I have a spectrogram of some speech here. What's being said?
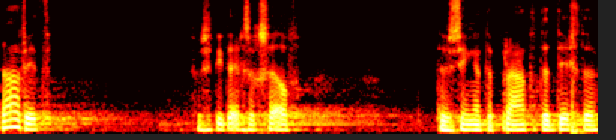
David, zo zit hij tegen zichzelf te zingen, te praten, te dichten.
